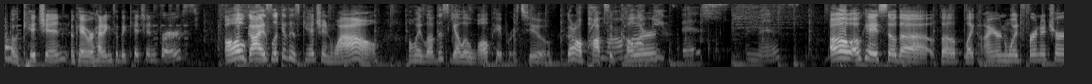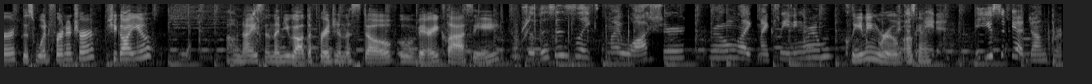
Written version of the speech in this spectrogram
Oh, kitchen. Okay, we're heading to the kitchen first. Oh, guys, look at this kitchen. Wow. Oh, I love this yellow wallpaper too. Got all pops of color. This and this. Oh, okay. So the the like ironwood furniture, this wood furniture, she got you. Yeah. Oh, nice. And then you got the fridge and the stove. Ooh, very classy. So this is like my washer room, like my cleaning room. Cleaning room. Okay. it. It used to be a junk room.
